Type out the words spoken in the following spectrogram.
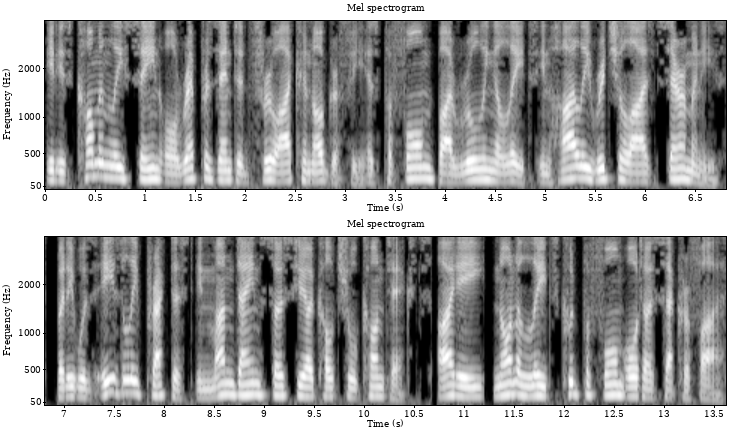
It is commonly seen or represented through iconography as performed by ruling elites in highly ritualized ceremonies, but it was easily practiced in mundane sociocultural contexts i.e., non-elites could perform autosacrifice.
